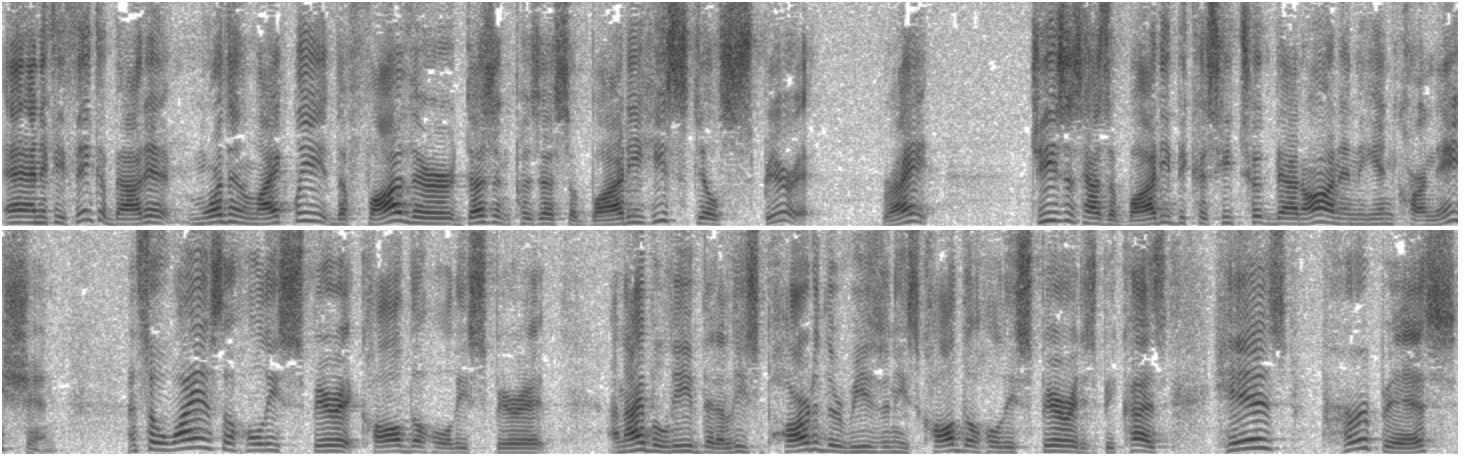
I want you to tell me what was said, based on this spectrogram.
And if you think about it, more than likely, the Father doesn't possess a body, he's still spirit, right? Jesus has a body because he took that on in the incarnation. And so, why is the Holy Spirit called the Holy Spirit? And I believe that at least part of the reason he's called the Holy Spirit is because his purpose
